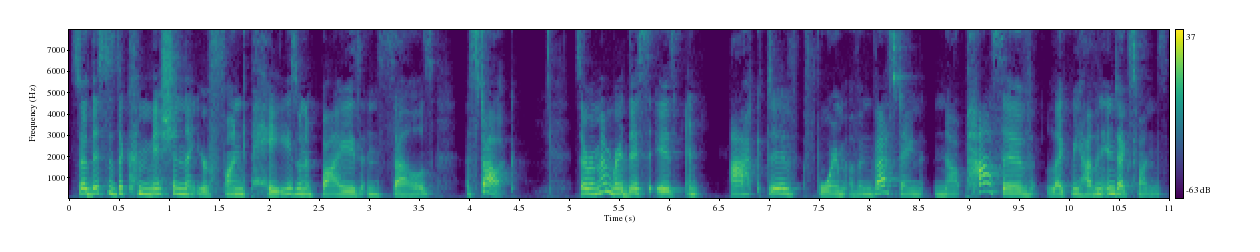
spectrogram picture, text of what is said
So this is the commission that your fund pays when it buys and sells a stock. So remember, this is an active form of investing, not passive like we have in index funds.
